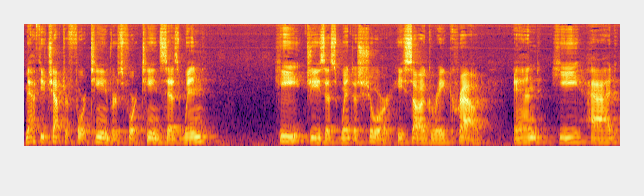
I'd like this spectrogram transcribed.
Matthew chapter 14, verse 14 says, When he, Jesus, went ashore, he saw a great crowd, and he had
